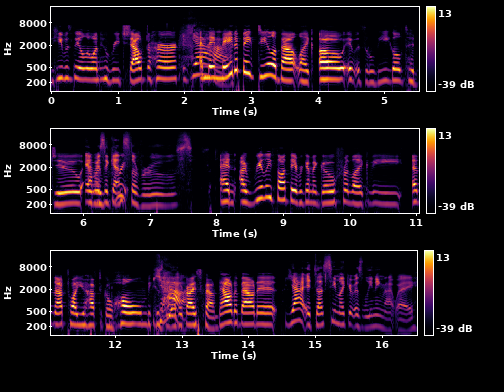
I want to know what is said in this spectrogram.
he was the only one who reached out to her Yeah, and they made a big deal about like oh it was illegal to do it and was I against the rules. and I really thought they were going to go for like the and that's why you have to go home because the other guys found out about it Yeah, it does seem like it was leaning that way.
